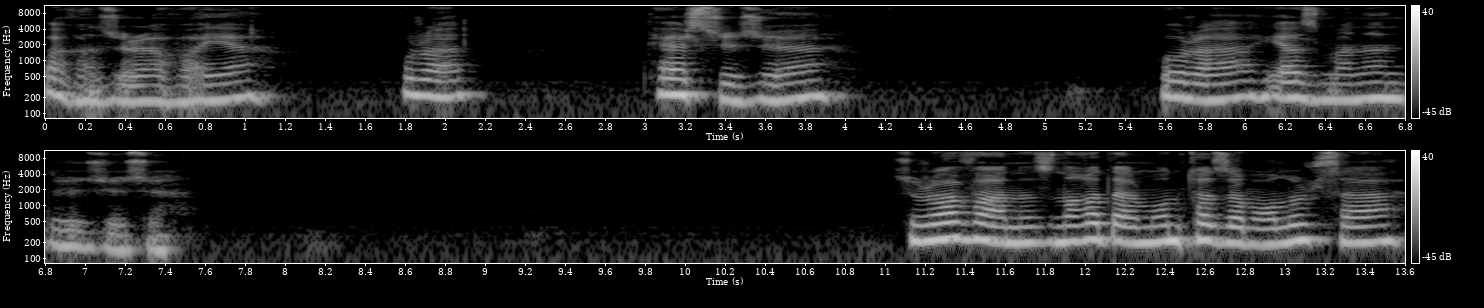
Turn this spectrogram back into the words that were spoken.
Bakın zürafaya. Bura ters yüzü. Bura yazmanın düz yüzü. Zürafanız ne kadar muntazam olursa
